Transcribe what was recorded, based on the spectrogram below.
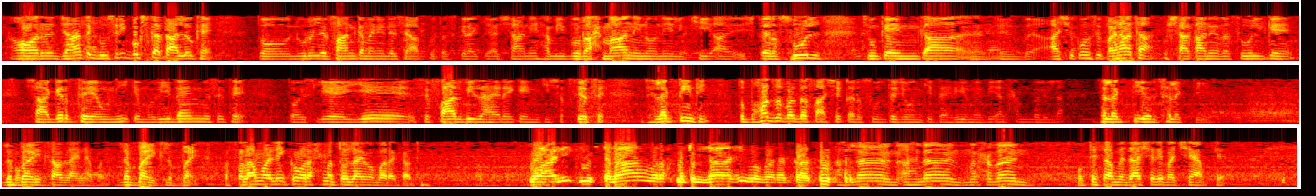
اور جہاں تک دوسری بکس کا تعلق ہے تو نور الرفان کا میں نے جیسے آپ کو تذکرہ کیا شان حبیب الرحمان انہوں نے لکھی عشق رسول چونکہ ان کا عاشقوں سے پڑھا تھا شاقان رسول کے شاگرد تھے انہی کے مریدین میں سے تھے۔ تو اس لیے یہ صفات بھی ظاہر ہے کہ ان کی شخصیت سے جھلکتی تھیں۔ تو بہت زبردست عاشق رسول تھے جو ان کی تحریر میں بھی الحمد للہ جھلکتی اور جھلکتی ہے۔ لبائک لبائک السلام علیکم و اللہ وبرکاتہ۔ وعلیکم السلام و اللہ وبرکاتہ۔ اہلان اہلان مرحبان مفتی صاحب مزاج شریف اچھے ہیں آپ کے؟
